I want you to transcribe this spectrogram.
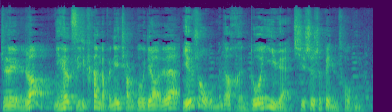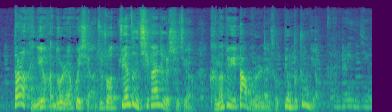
之类的是吧？你还要仔细看看，把那条勾掉，对不对？也就是说，我们的很多意愿其实是被人操控的。当然，肯定有很多人会想，就说捐赠器官这个事情，可能对于大部分人来说并不重要。反正已经，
